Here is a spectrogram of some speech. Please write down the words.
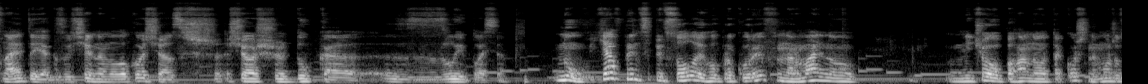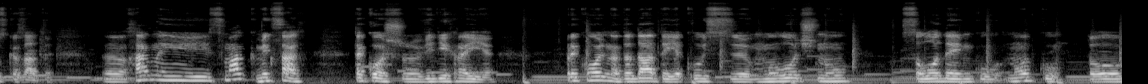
знаєте, як звичайне молоко, що що аж дубка злиплася. Ну, я, в принципі, в соло його прокурив нормально. Нічого поганого також не можу сказати. Е, Гарний смак в міксах також відіграє. Прикольно додати якусь е, молочну, солоденьку нотку, то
